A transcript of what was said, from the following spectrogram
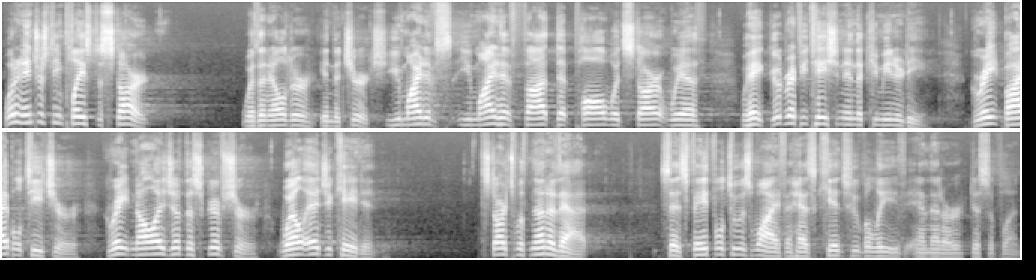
What an interesting place to start with an elder in the church. You might have, you might have thought that Paul would start with, hey, good reputation in the community, great Bible teacher, great knowledge of the scripture, well educated. Starts with none of that. Says faithful to his wife and has kids who believe and that are disciplined.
